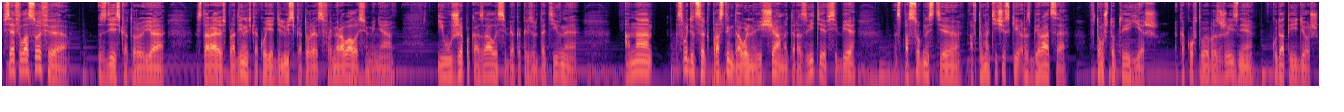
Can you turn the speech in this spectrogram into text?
Вся философия здесь, которую я стараюсь продвинуть, какой я делюсь, которая сформировалась у меня и уже показала себя как результативная, она сводится к простым довольно вещам. Это развитие в себе способности автоматически разбираться в том, что ты ешь, каков твой образ жизни, куда ты идешь.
